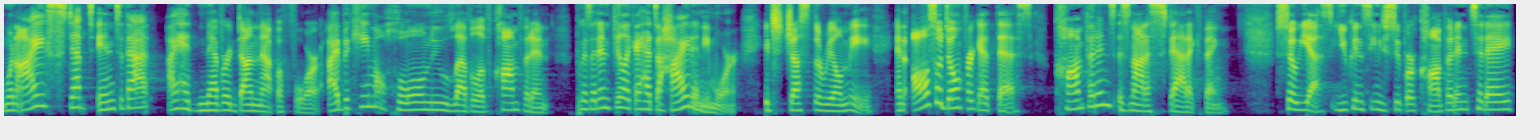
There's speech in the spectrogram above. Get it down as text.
When I stepped into that, I had never done that before. I became a whole new level of confident because I didn't feel like I had to hide anymore. It's just the real me. And also, don't forget this confidence is not a static thing. So, yes, you can see me super confident today.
